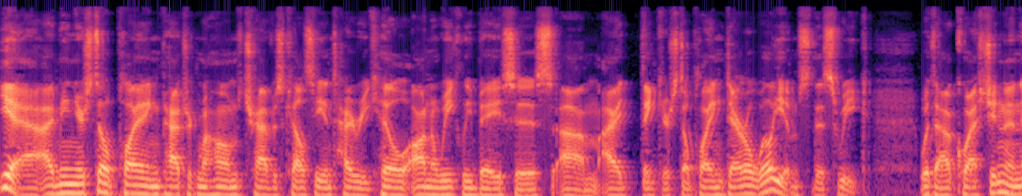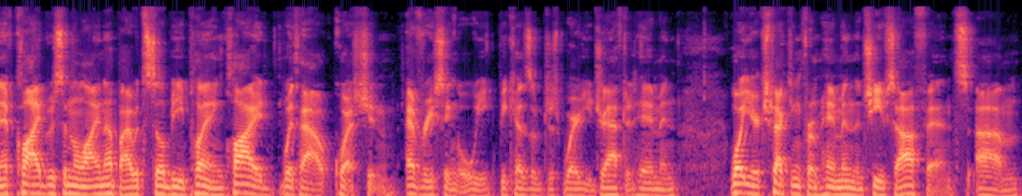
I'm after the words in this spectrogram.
Yeah, I mean, you're still playing Patrick Mahomes, Travis Kelce, and Tyreek Hill on a weekly basis. Um, I think you're still playing Darrel Williams this week without question. And if Clyde was in the lineup, I would still be playing Clyde without question every single week because of just where you drafted him and what you're expecting from him in the Chiefs offense. Um,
